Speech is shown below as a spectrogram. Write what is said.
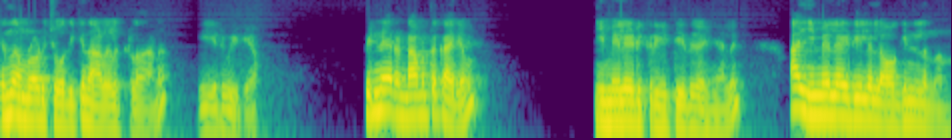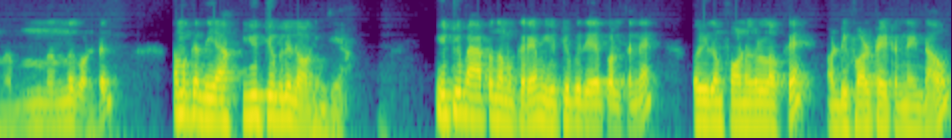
എന്ന് നമ്മളോട് ചോദിക്കുന്ന ആളുകൾക്കുള്ളതാണ് ഈ ഒരു വീഡിയോ പിന്നെ രണ്ടാമത്തെ കാര്യം ഇമെയിൽ ഐ ഡി ക്രിയേറ്റ് ചെയ്ത് കഴിഞ്ഞാൽ ആ ഇമെയിൽ ഐ ഡിയിലെ ലോഗിനിൽ നിന്ന് നിന്നുകൊണ്ട് നമുക്ക് എന്ത് ചെയ്യാം യൂട്യൂബിൽ ലോഗിൻ ചെയ്യാം. യൂട്യൂബ് ആപ്പ് നമുക്കറിയാം. യൂട്യൂബ് ഇതേപോലെ തന്നെ ഒരുവിധം ഫോണുകളിലൊക്കെ ഡിഫോൾട്ടായിട്ട് തന്നെ ഉണ്ടാവും.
